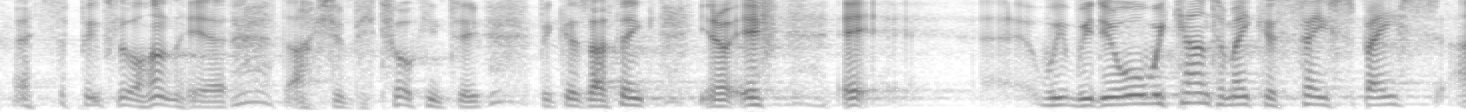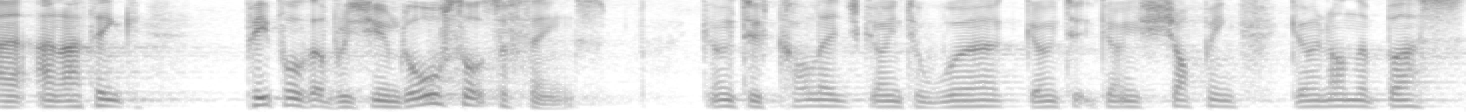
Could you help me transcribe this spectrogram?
it's the people who aren't here that I should be talking to because I think, you know, if it, we, we do all we can to make a safe space, uh, and I think people have resumed all sorts of things going to college, going to work, going, to, going shopping, going on the bus,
